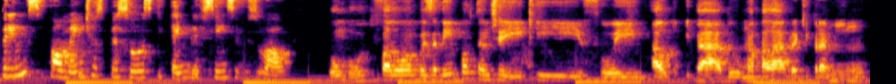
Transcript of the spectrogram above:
principalmente as pessoas que têm deficiência visual. Bom, tu falou uma coisa bem importante aí que foi autocuidado, uma palavra que para mim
